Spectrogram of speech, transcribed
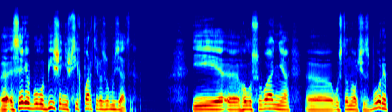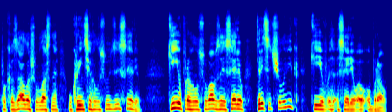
Есерів було більше, ніж всіх партій разом узятих. І е, голосування, е, установчі збори показало, що власне українці голосують за есерів. Київ проголосував за есерів 30 чоловік. Київ есерів обрав,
